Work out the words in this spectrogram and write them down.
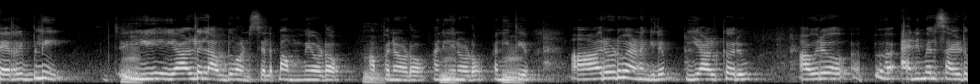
terribly ഇയാളുടെ ലവ്ഡ് വൺസ് ചിലപ്പോൾ അമ്മയോടോ അപ്പനോടോ അനിയനോടോ അനിയത്തിയോ ആരോട് വേണമെങ്കിലും ഇയാൾക്കൊരു ആ ഒരു അനിമൽ സൈഡ്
